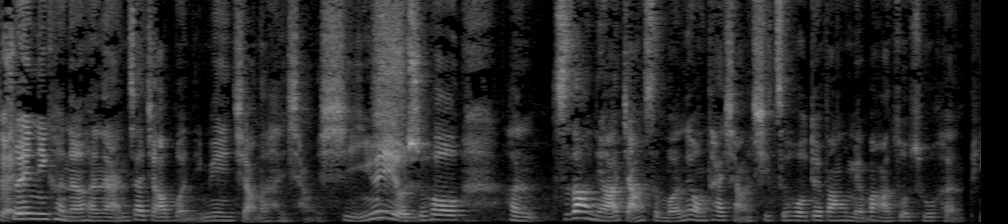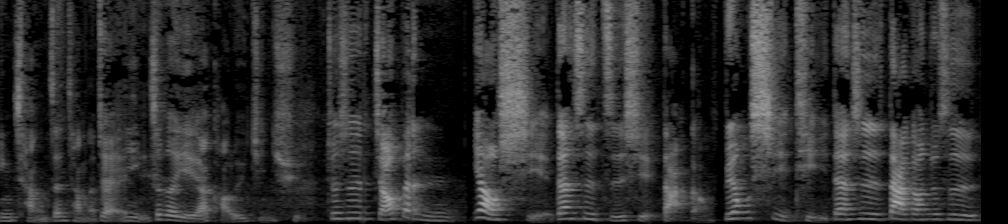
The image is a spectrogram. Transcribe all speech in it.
所以你可能很难在脚本里面讲的很详细，因为有时候很知道你要讲什么内容太详细之后，对方。没有办法做出很平常正常的反应，这个也要考虑进去。就是脚本要写，但是只写大纲，不用细提。但是大纲就是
